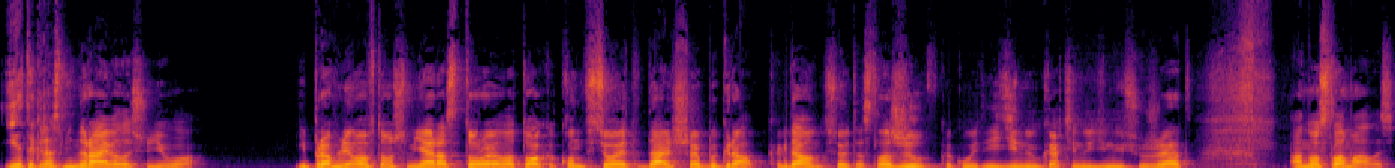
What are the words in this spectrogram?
и это как раз мне нравилось у него. И проблема в том, что меня расстроило то, как он все это дальше обыграл. Когда он все это сложил в какую-то единую картину, единый сюжет, оно сломалось.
